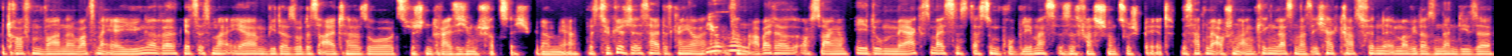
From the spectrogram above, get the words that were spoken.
betroffen waren. Dann war es mal eher Jüngere. Jetzt ist mal eher wieder so das Alter so zwischen 30 und 40 wieder mehr. Das Tückische ist halt, das kann ich auch Juhu. von Arbeiter auch sagen, ehe du merkst meistens, dass du ein Problem hast, ist es fast schon zu spät. Das hat mir auch schon anklingen lassen. Was ich halt krass finde, immer wieder sind dann diese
